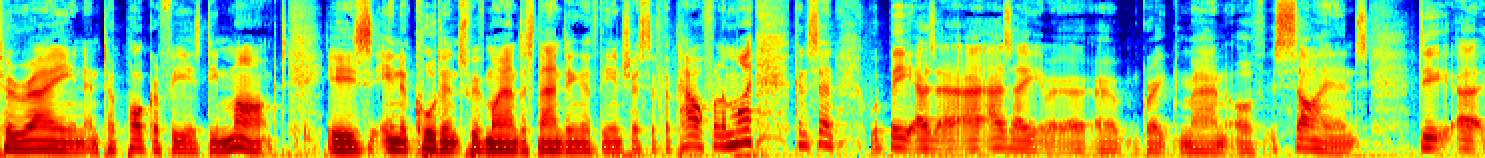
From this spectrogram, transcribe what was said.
terrain and topography is demarked is in accordance with my understanding of the interests of the powerful. And my concern would be, as a, as a, a, a great man of science, do, uh,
